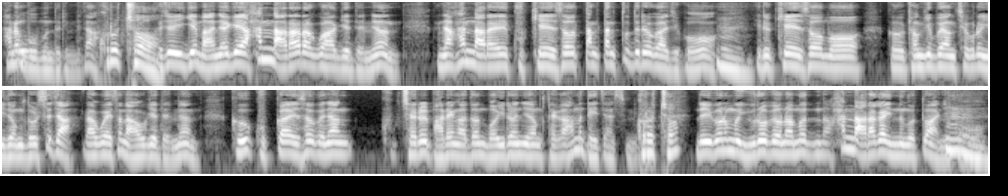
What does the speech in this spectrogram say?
하는 오, 부분들입니다. 그렇죠. 그죠? 이게 만약에 한 나라라고 하게 되면 그냥 한 나라의 국회에서 땅땅 두드려 가지고 음. 이렇게 해서 뭐 그 경기부양책으로 이 정도를 쓰자라고 해서 나오게 되면 그 국가에서 그냥 국채를 발행하던 뭐 이런 형태가 하면 되지 않습니까? 그렇죠. 근데 이거는 뭐 유럽 연합은 한 나라가 있는 것도 아니고 음.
